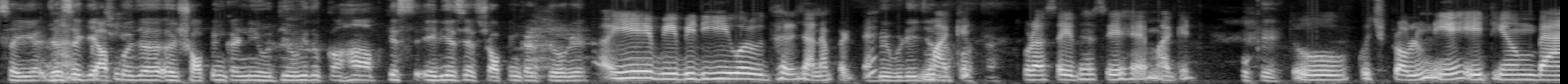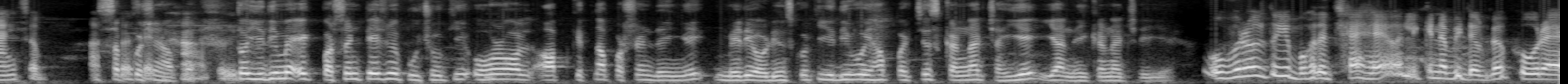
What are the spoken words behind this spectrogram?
सही है। जैसे हाँ, कि आपको जो शॉपिंग करनी होती होगी तो कहाँ आप किस एरिया से शॉपिंग करते होगे? ये बीबीडी और उधर जाना पड़ता है। बीबड़ी मार्केट है। थोड़ा सा इधर से है मार्केट ओके तो कुछ प्रॉब्लम नहीं है। एटीएम बैंक सब सब कुछ यहाँ पे। हाँ, तो तो यदि मैं एक परसेंटेज में पूछूँ कि ओवरऑल आप कितना परसेंट देंगे मेरी ऑडियंस को कि यदि वो यहाँ परचेस करना चाहिए या नहीं करना चाहिए? ओवरऑल तो ये बहुत अच्छा है और लेकिन अभी डेवलप हो रहा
